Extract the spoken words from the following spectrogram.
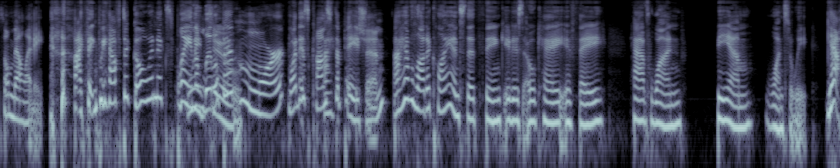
So, Melanie, I think we have to go and explain a little do. bit more. What is constipation? I have a lot of clients that think it is okay if they have one BM once a week. yeah.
